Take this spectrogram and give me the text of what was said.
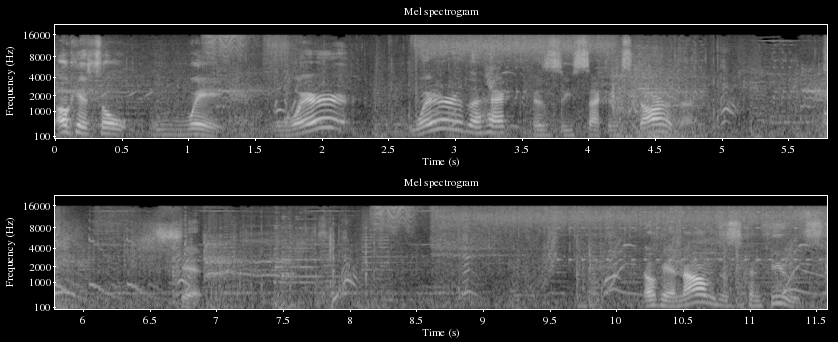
Okay, so wait, where where the heck is the second star then? Shit. Okay, now I'm just confused.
